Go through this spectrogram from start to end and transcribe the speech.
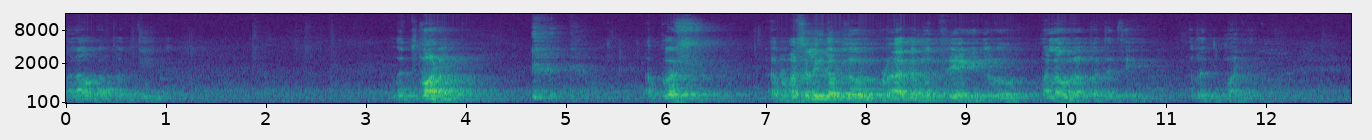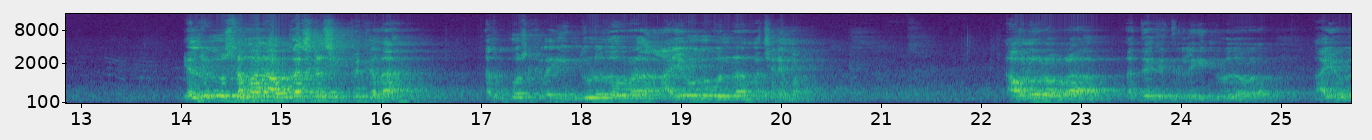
ಮಲಾವರ ಪದ್ಧತಿ ರದ್ದು ಮಾಡು. ಅಫ್ಕೋರ್ಸ್ ಬಸಲಿಂಗಪ್ಪನವರು ಕೂಡ ಆಗ ಮಂತ್ರಿಯಾಗಿದ್ದರು. ಮಲಾವರ ಪದ್ಧತಿ ರದ್ದು ಮಾಡಿದ್ರು. ಎಲ್ರಿಗೂ ಸಮಾನ ಅವಕಾಶಗಳು ಸಿಗ್ಬೇಕಲ್ಲ? ಅದಕ್ಕೋಸ್ಕರ ಹಿಂದುಳಿದವರ ಆಯೋಗವನ್ನ ರಚನೆ ಮಾಡಿ. ಅವನೂರವರ ಅಧ್ಯಕ್ಷತೆಯಲ್ಲಿ ಹಿಂದುಳಿದವರ ಆಯೋಗ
